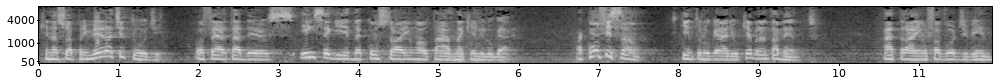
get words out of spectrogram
que na sua primeira atitude oferta a Deus e em seguida constrói um altar naquele lugar. A confissão, quinto lugar, e o quebrantamento atraem o favor divino.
